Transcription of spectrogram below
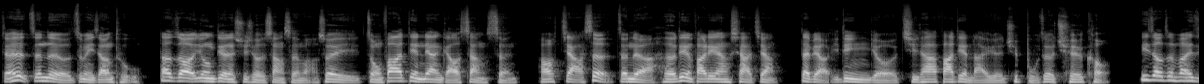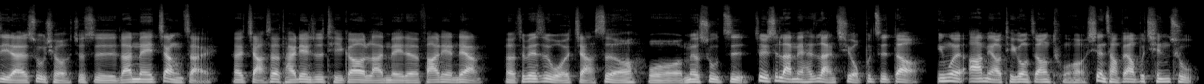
假设真的有这么一张图，大家知道用电的需求上升嘛，所以总发电量应该要上升。好，假设真的啊，核电发电量下降，代表一定有其他发电来源去补这个缺口。依照正方一直以来的诉求，就是燃煤降载，来假设台电就是提高燃煤的发电量。呃，这边是我假设哦，我没有数字，至于是燃煤还是燃气，我不知道，因为阿苗提供这张图哈，现场非常不清楚。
